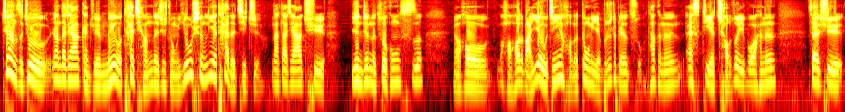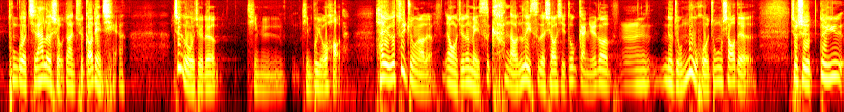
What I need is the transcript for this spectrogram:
这样子就让大家感觉没有太强的这种优胜劣汰的机制。那大家去认真的做公司，然后好好的把业务经营好的动力也不是特别的足。他可能 ST 炒作一波，还能再去通过其他的手段去搞点钱，这个我觉得挺挺不友好的。还有一个最重要的，让我觉得每次看到类似的消息都感觉到嗯那种怒火中烧的，就是对于。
